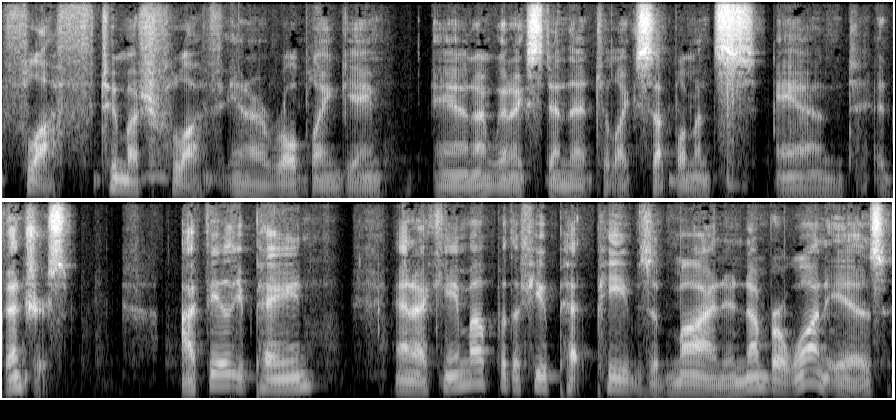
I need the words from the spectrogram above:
fluff, too much fluff in a role playing game and I'm going to extend that to like supplements and adventures. I feel your pain, and I came up with a few pet peeves of mine, and number one is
